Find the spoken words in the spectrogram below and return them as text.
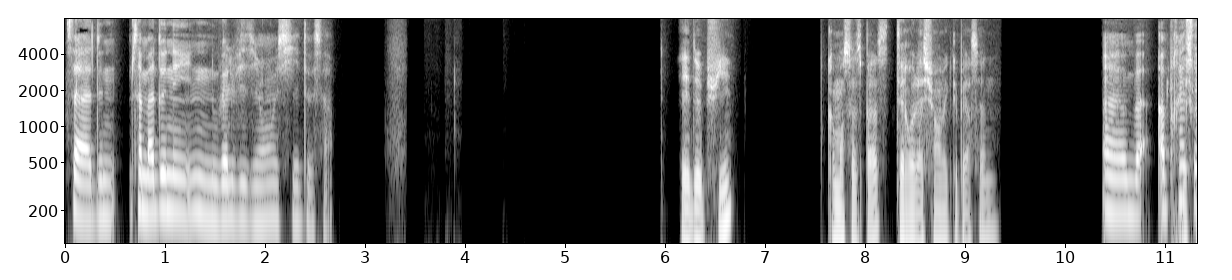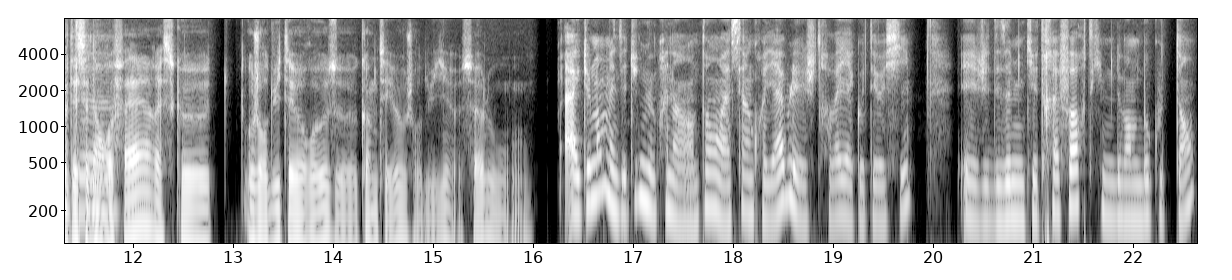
ça a don- ça m'a donné une nouvelle vision aussi de ça. Et depuis, comment ça se passe, tes relations avec les personnes? Euh, bah, après Est-ce que tu essaies d'en euh, refaire? Est-ce que aujourd'hui tu es heureuse euh, comme tu es aujourd'hui, seule ou... Actuellement, mes études me prennent un temps assez incroyable et je travaille à côté aussi. Et j'ai des amitiés très fortes qui me demandent beaucoup de temps.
